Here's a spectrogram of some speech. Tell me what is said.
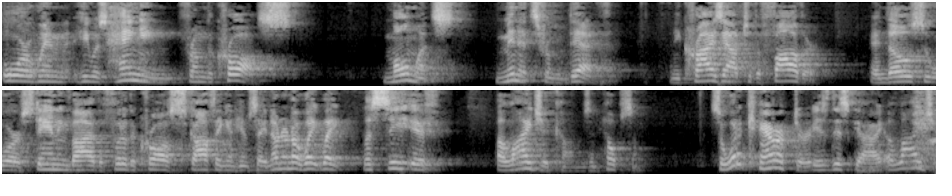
Or when he was hanging from the cross, moments, minutes from death, and he cries out to the Father, and those who are standing by the foot of the cross scoffing at him say, No, no, no, wait, wait, let's see if Elijah comes and helps him. So what a character is this guy, Elijah?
